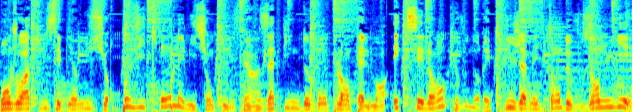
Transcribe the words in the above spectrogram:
Bonjour à tous et bienvenue sur Positron, l'émission qui vous fait un zapping de bons plans tellement excellent que vous n'aurez plus jamais le temps de vous ennuyer.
